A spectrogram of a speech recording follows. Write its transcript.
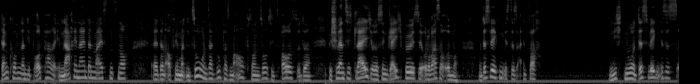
dann kommen dann die Brautpaare im Nachhinein dann meistens noch äh, dann auf jemanden zu und sagen, du pass mal auf, so und so sieht's aus oder beschweren sich gleich oder sind gleich böse oder was auch immer. Und deswegen ist das einfach nicht nur deswegen ist es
